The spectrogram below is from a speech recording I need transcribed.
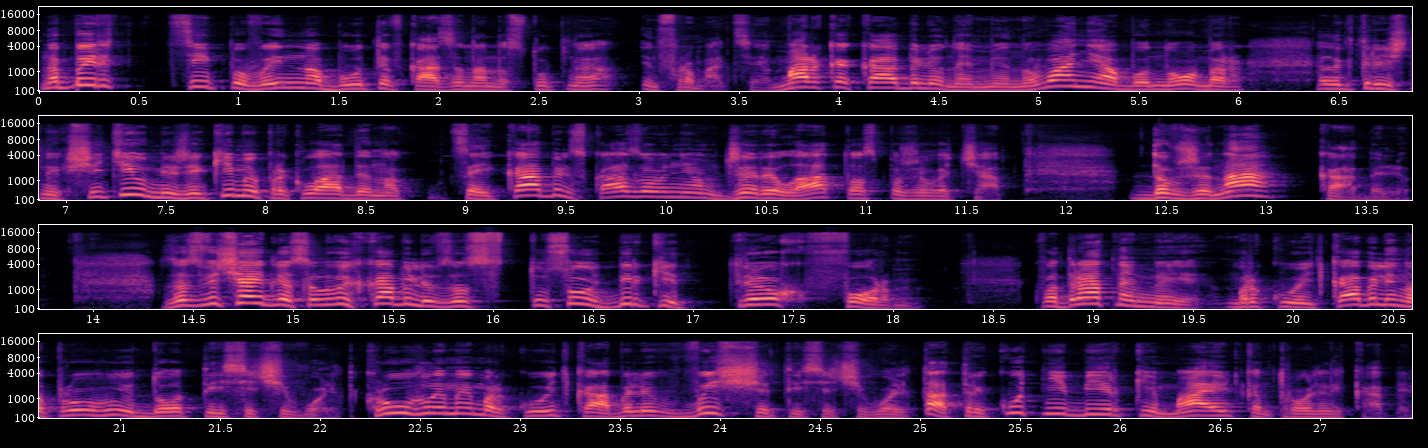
На бірці повинна бути вказана наступна інформація: марка кабелю, найменування або номер електричних щитів, між якими прикладено цей кабель з вказуванням джерела та споживача, довжина кабелю. Зазвичай для силових кабелів застосовують бірки трьох форм. Квадратними маркують кабелі напругою до 1000 вольт. Круглими маркують кабелі вище 1000 вольт, та трикутні бірки мають контрольний кабель.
